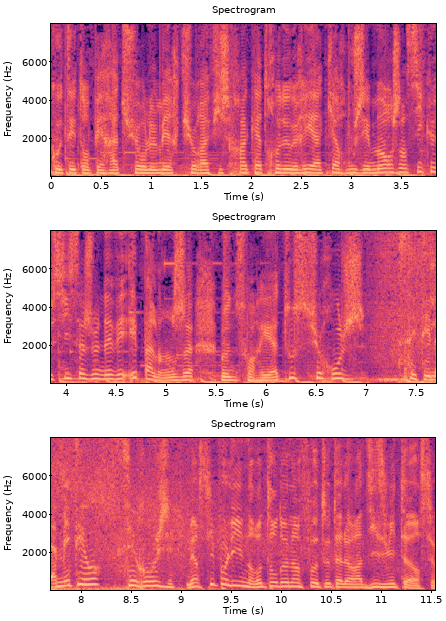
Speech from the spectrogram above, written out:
Côté température, le mercure affichera 4 degrés à Carouge et Morges ainsi que 6 à Genève et Palinges. Bonne soirée à tous sur Rouge. C'était la météo, c'est Rouge. Merci Pauline. Retour de l'info tout à l'heure à 18h sur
